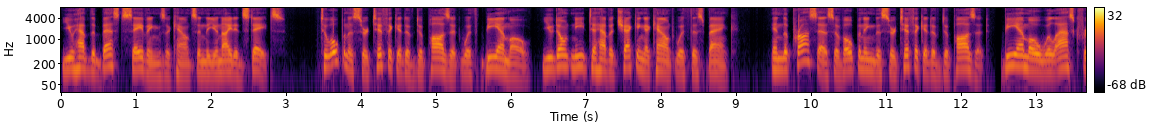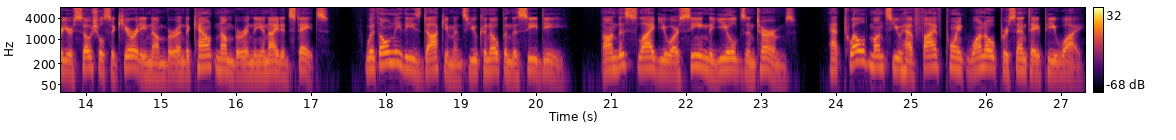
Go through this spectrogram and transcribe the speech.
you have the best savings accounts in the United States. To open a certificate of deposit with BMO, you don't need to have a checking account with this bank. In the process of opening the certificate of deposit, BMO will ask for your social security number and account number in the United States. With only these documents you can open the CD. On this slide you are seeing the yields and terms. At 12 months you have 5.10% APY,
